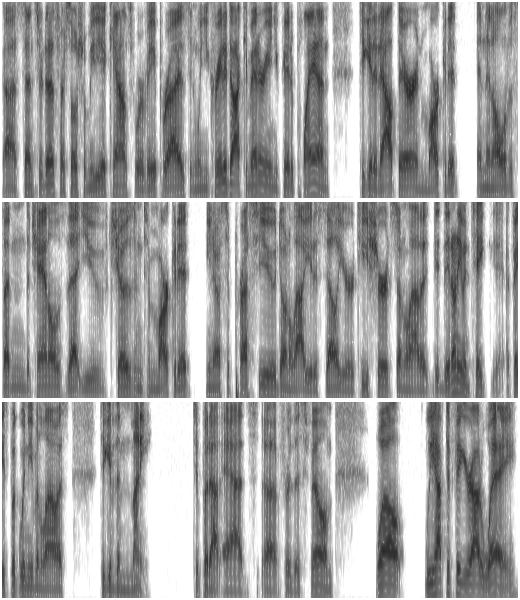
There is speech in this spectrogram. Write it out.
uh, censored us. Our social media accounts were vaporized. And when you create a documentary and you create a plan to get it out there and market it and then all of a sudden the channels that you've chosen to market it you know suppress you don't allow you to sell your t-shirts don't allow it they don't even take facebook wouldn't even allow us to give them money to put out ads uh, for this film. Well we have to figure out a way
